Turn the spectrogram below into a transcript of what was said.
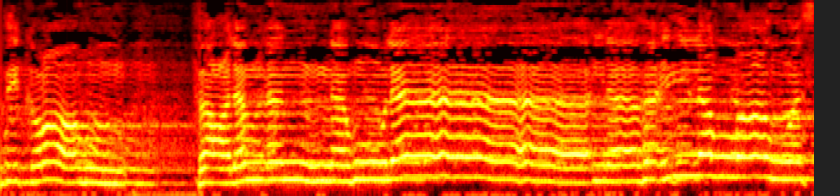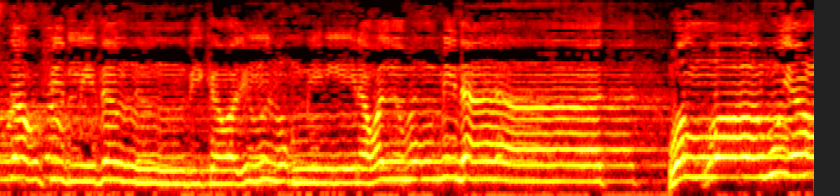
ذكراهم فاعلم أنه لا إله إلا الله واستغفر لذنبك وللمؤمنين والمؤمنات والله يعلم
